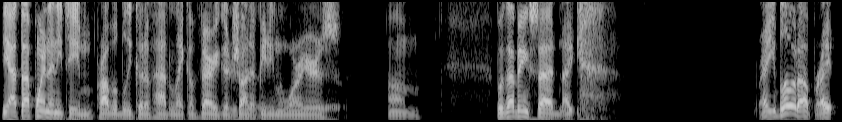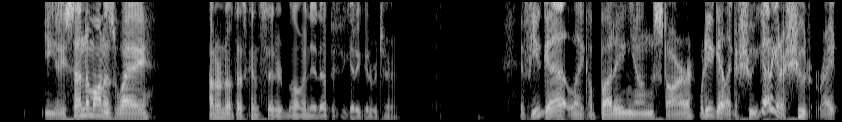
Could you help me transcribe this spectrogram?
yeah, at that point, any team probably could have had like a very good Good shot at beating the Warriors. Um, but with that being said, I right, you blow it up, right? You, you send him on his way. I don't know if that's considered blowing it up if you get a good return. If you get like a budding young star, what do you get? Like a shoot? You got to get a shooter, right?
